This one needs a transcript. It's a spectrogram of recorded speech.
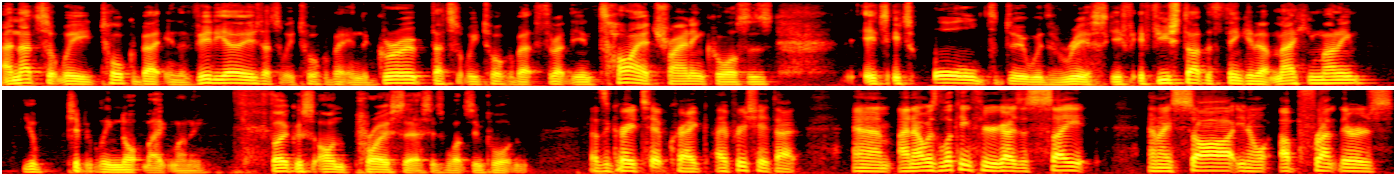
And that's what we talk about in the videos, that's what we talk about in the group, that's what we talk about throughout the entire training courses. It's, it's all to do with risk. If, if you start to think about making money, you'll typically not make money. Focus on process is what's important. That's a great tip, Craig. I appreciate that. Um, and I was looking through your guys' site and I saw, you know, up front there's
